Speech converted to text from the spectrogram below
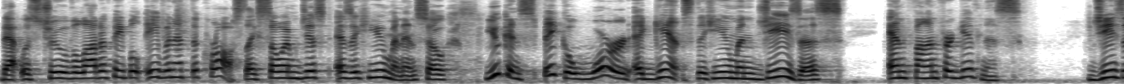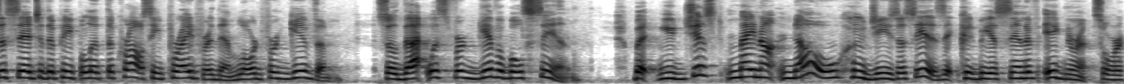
That was true of a lot of people, even at the cross. They saw him just as a human. And so you can speak a word against the human Jesus and find forgiveness. Jesus said to the people at the cross, He prayed for them, Lord, forgive them. So that was forgivable sin. But you just may not know who Jesus is. It could be a sin of ignorance, or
